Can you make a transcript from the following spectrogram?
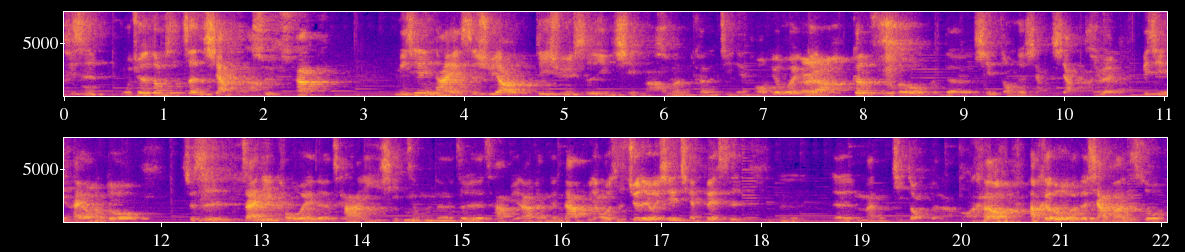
其实我觉得都是正向的啦。是，那米其林它也是需要地区适应性嘛，我们可能几年后又会更、啊、更符合我们的心中的想象啊，因为毕竟还有很多就是在地口味的差异性什么的，这个差别，那可能跟大家不一样。我是觉得有一些前辈是嗯呃蛮激动的啦，然后啊，可是我的想法是说，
